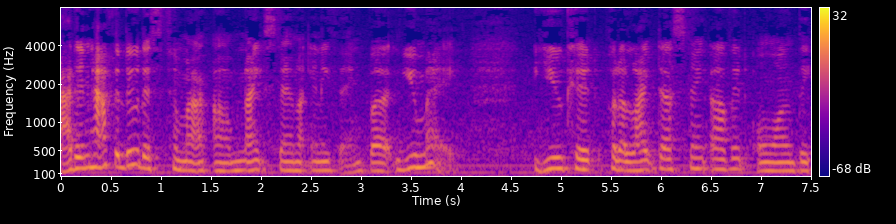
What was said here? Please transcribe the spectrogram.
I didn't have to do this to my um, nightstand or anything, but you may. You could put a light dusting of it on the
